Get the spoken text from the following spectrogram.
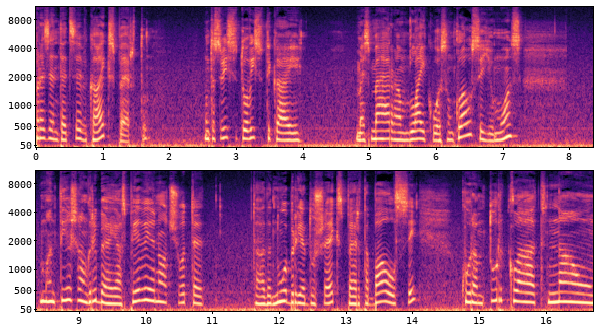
prezentēt sevi kā ekspertu. Un tas visu, to visu tikai mēs mēram laikos un klausījumos. Man tiešām gribējās pievienot šo tādu nobriedušu eksperta balsi, kuram turklāt nav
